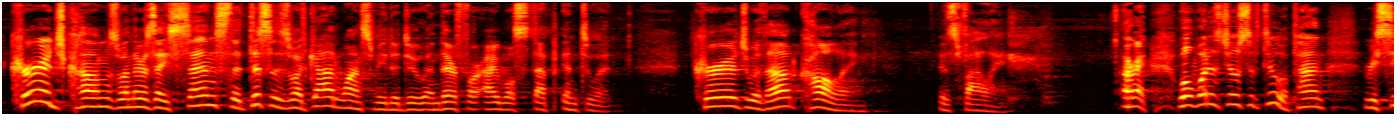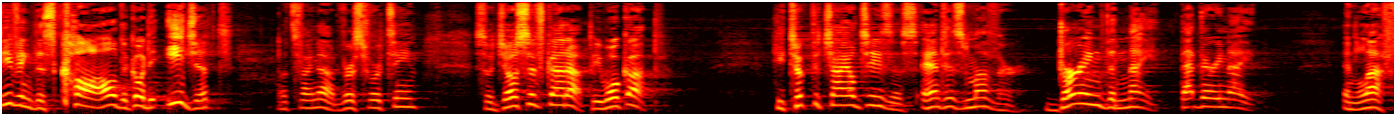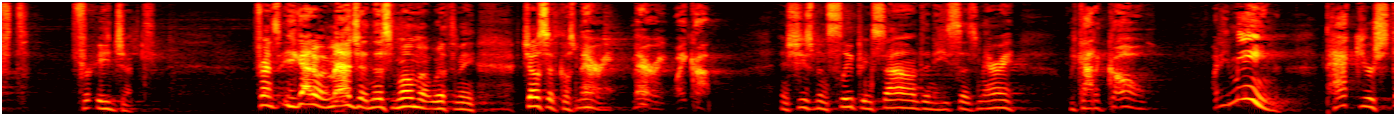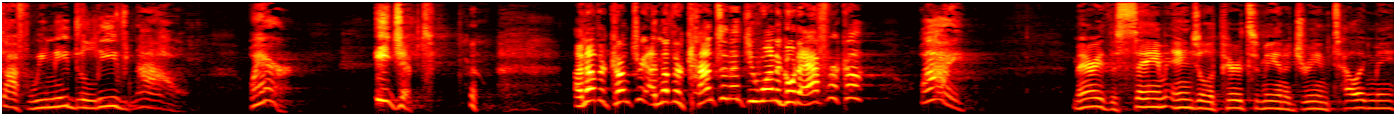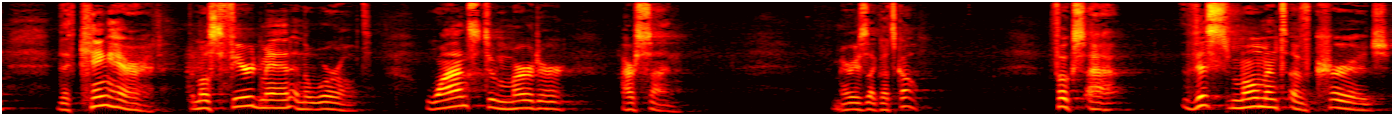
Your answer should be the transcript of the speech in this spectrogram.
Courage comes when there's a sense that this is what God wants me to do, and therefore I will step into it. Courage without calling is folly. All right, well, what does Joseph do upon receiving this call to go to Egypt? Let's find out. Verse 14. So Joseph got up, he woke up. He took the child Jesus and his mother during the night, that very night, and left for Egypt. Friends, you got to imagine this moment with me. Joseph goes, Mary, Mary, wake up. And she's been sleeping sound, and he says, Mary, we got to go. What do you mean? Pack your stuff. We need to leave now. Where? Egypt. Another country, another continent? You want to go to Africa? Why? Mary, the same angel appeared to me in a dream telling me that King Herod, the most feared man in the world, wants to murder our son. Mary's like, let's go. Folks, uh, this moment of courage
